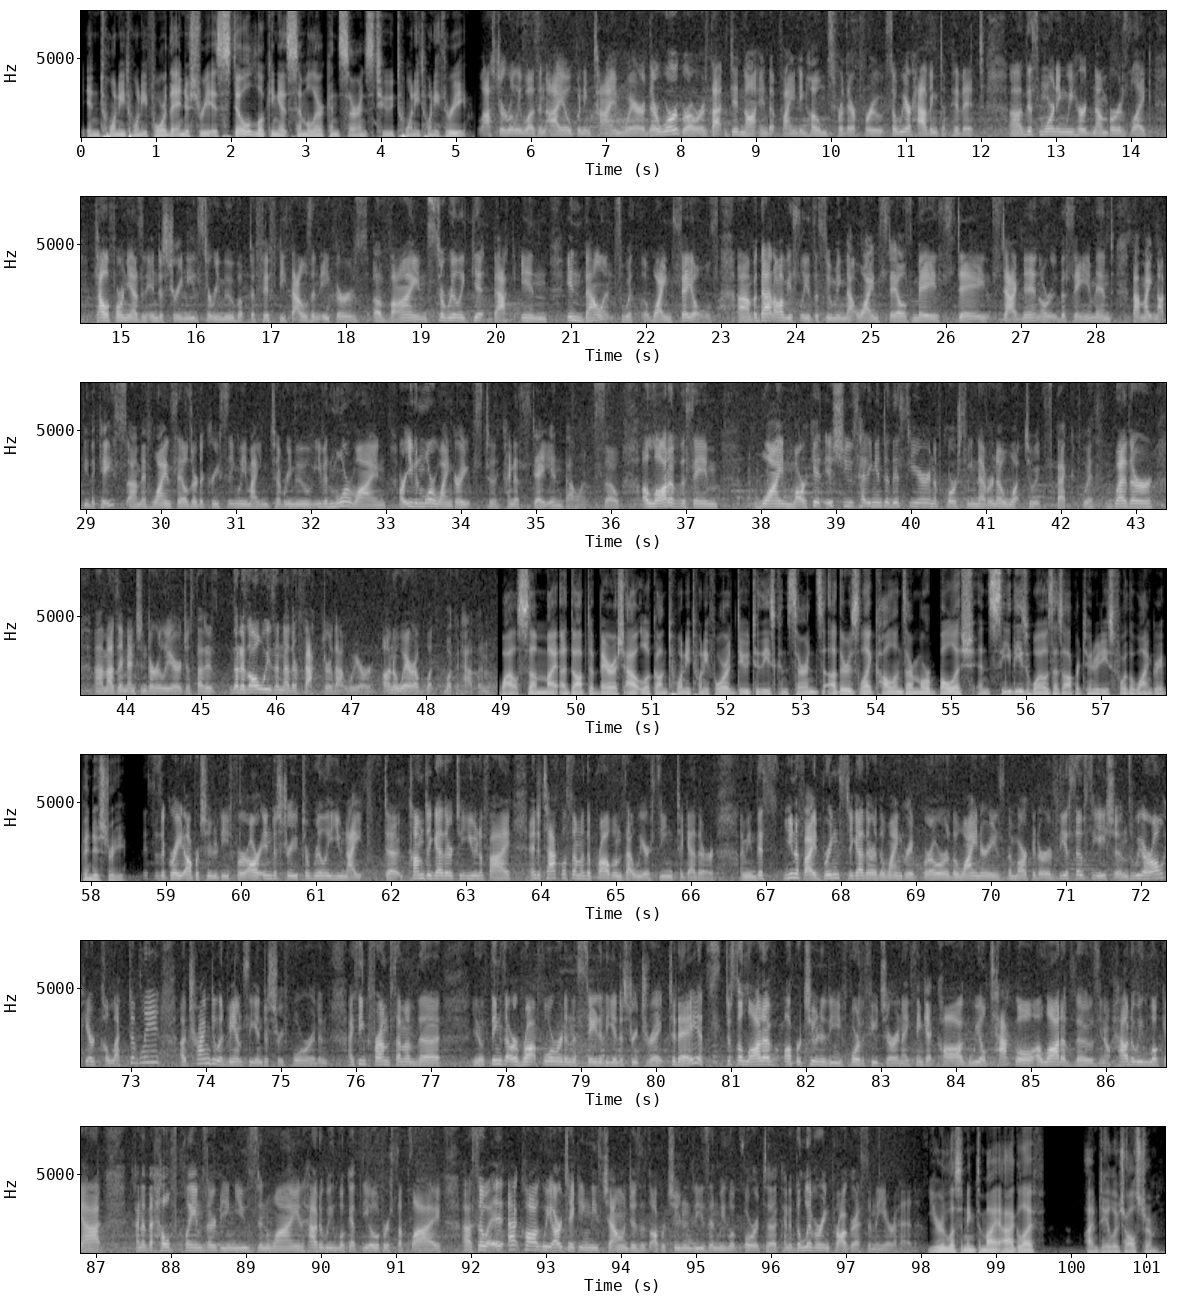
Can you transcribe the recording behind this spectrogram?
In 2024, the industry is still looking at similar concerns to 2023. Last year really was an eye opening time where there were growers that did not end up finding homes for their fruit, so we are having to pivot. Uh, this morning we heard numbers like California as an industry needs to remove up to 50,000 acres of vines to really get back in in balance with wine sales. Uh, but that obviously is assuming that wine sales may stay stagnant or the same, and that might not be the case. Um, if wine sales are decreasing, we might need to remove even more wine or even more wine grapes to kind of stay in balance. So a lot of the same wine market issues heading into this year, and of course, we never know what to expect with weather. Um, as I mentioned earlier, just that is that is always another factor that we are unaware of what what could happen. While some might adopt a bearish outlook on 2024 due to these concerns, others like Collins are more bullish and see these woes as opportunities for the wine grape industry. This is a great opportunity for our industry to really unite, to come together, to unify, and to tackle some of the problems that we are seeing together. I mean, this unified brings together the wine grape grower, the wineries, the marketers, the associations. We are all here collectively uh, trying to advance the industry forward. And I think from some of the you know things that were brought forward in the state of the industry today it's just a lot of opportunity for the future. And i think at CAWG we'll tackle a lot of those you know how do we look at kind of the health claims that are being used in wine? How do we look at the oversupply? Uh, so at CAWG we are taking these challenges as opportunities and we look forward to kind of delivering progress in the year ahead. You're listening to my ag life. I'm taylor chalstrom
